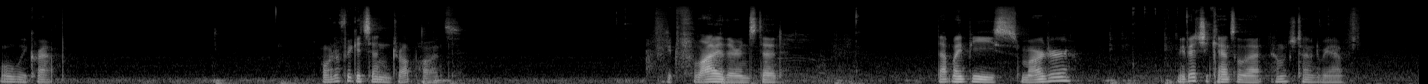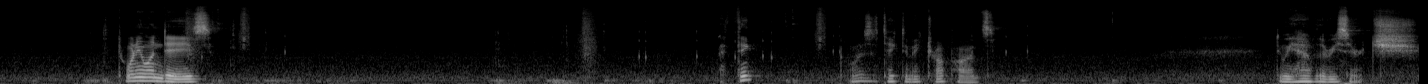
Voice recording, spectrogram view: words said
Holy crap. I wonder if we could send drop pods. If We could fly there instead. That might be smarter. Maybe I should cancel that. How much time do we have? 21 days. I think... What does it take to make drop pods? Do we have the research?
